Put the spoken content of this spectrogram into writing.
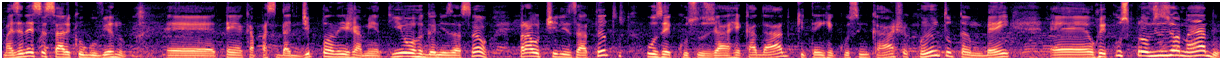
mas é necessário que o governo é, tenha capacidade de planejamento e organização para utilizar tanto os recursos já arrecadados, que tem recurso em caixa, quanto também é, o recurso provisionado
